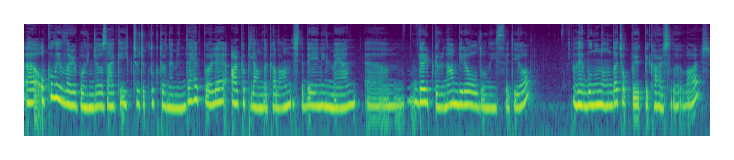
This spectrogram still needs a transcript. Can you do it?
Ee, okul yılları boyunca özellikle ilk çocukluk döneminde hep böyle arka planda kalan, işte beğenilmeyen, e, garip görünen biri olduğunu hissediyor. Ve bunun onda çok büyük bir karşılığı var.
